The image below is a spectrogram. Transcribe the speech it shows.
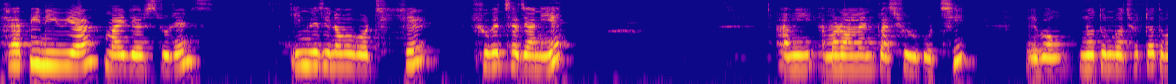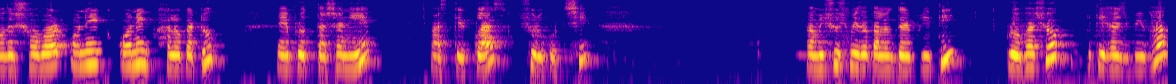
Happy new year my dear students ইংরেজি নববর্ষের শুভেচ্ছা জানিয়ে আমি আমার অনলাইন ক্লাস শুরু করছি এবং নতুন বছরটা তোমাদের সবার অনেক অনেক ভালো কাটুক এই প্রত্যাশা নিয়ে আজকের ক্লাস শুরু করছি। আমি সুস্মিতা তালুকদার প্রীতি, প্রভাষক, ইতিহাস বিভাগ,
